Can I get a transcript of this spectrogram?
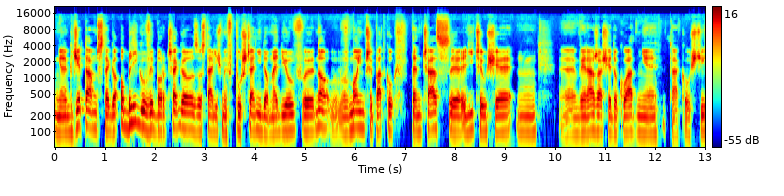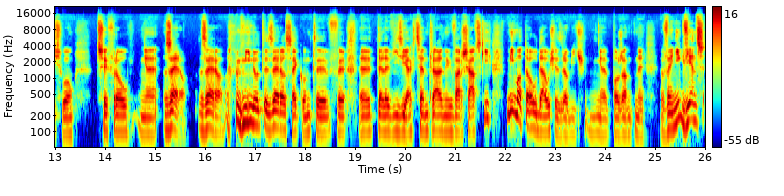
e, gdzie tam z tego obligu wyborczego zostaliśmy wpuszczeni do mediów. No, w moim przypadku ten czas liczył się, mm, wyraża się dokładnie taką ścisłą cyfrą zero zero minut, zero sekund w e, telewizjach centralnych warszawskich. Mimo to udało się zrobić e, porządny wynik, więc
